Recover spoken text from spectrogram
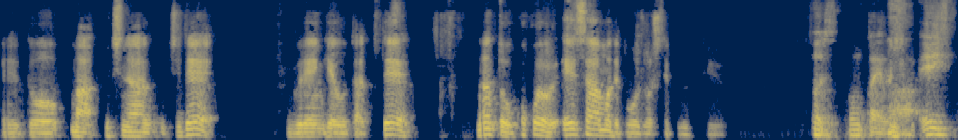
えっ、と、まあ、うちなーぐちで、紅蓮華を歌って、なんと、ここエイサーまで登場してくるっていう。そうです。今回はエイ、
